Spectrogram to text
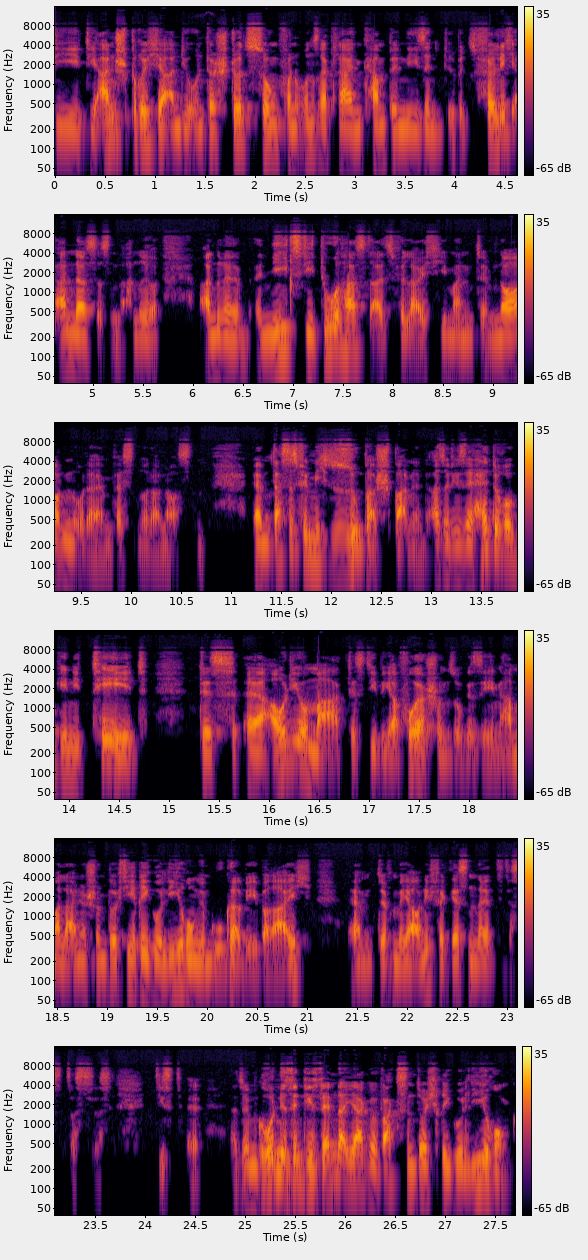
die, die Ansprüche an die Unterstützung von unserer kleinen Company sind übrigens völlig anders. Das sind andere, andere Needs, die du hast, als vielleicht jemand im Norden oder im Westen oder im Osten. Ähm, das ist für mich super spannend. Also diese Heterogenität des äh, Audiomarktes, die wir ja vorher schon so gesehen haben, alleine schon durch die Regulierung im UKW-Bereich, ähm, dürfen wir ja auch nicht vergessen, dass, dass, dass dies, äh, also im Grunde sind die Sender ja gewachsen durch Regulierung.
